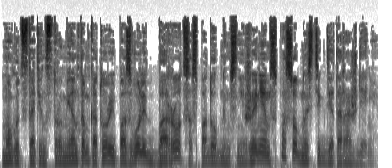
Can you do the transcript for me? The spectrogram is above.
могут стать инструментом, который позволит бороться с подобным снижением способности к деторождению.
